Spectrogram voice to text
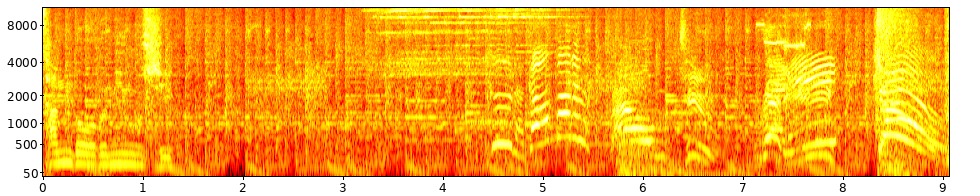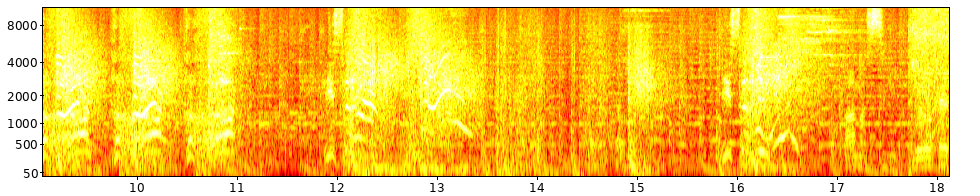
サンド・オブ・ミュージック。クーラ頑張る。Round two! Ready, go! リスリス甘すぎる避ける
